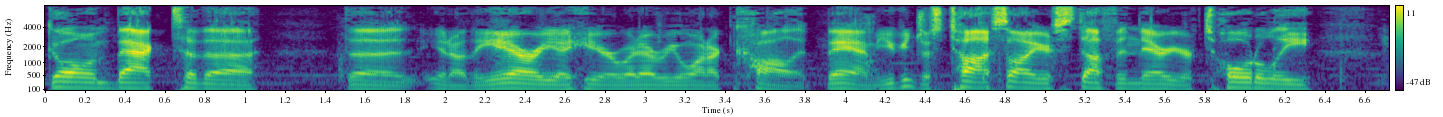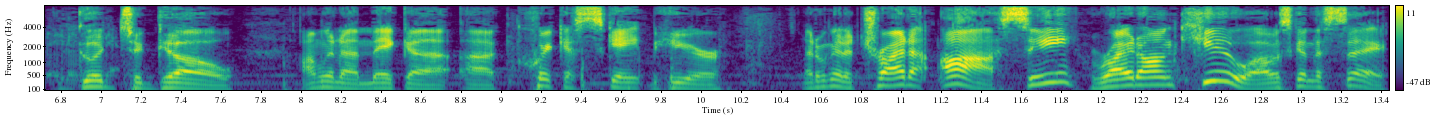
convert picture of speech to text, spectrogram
going back to the the you know the area here, whatever you want to call it. Bam! You can just toss all your stuff in there. You're totally good to go. I'm gonna make a, a quick escape here, and I'm gonna try to ah see right on cue. I was gonna say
